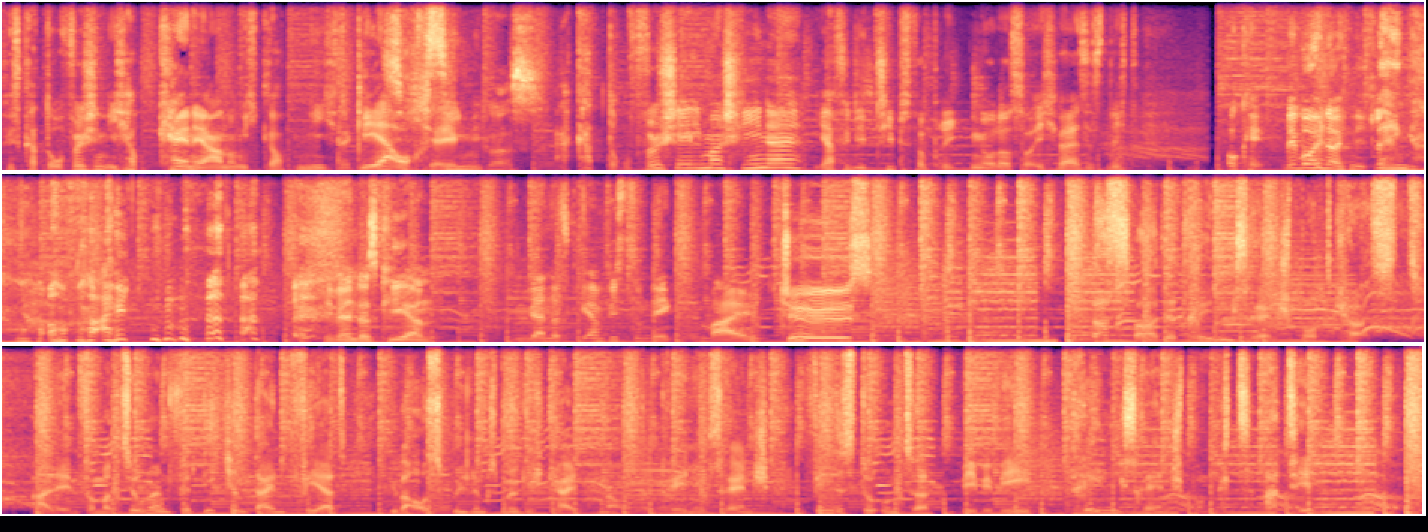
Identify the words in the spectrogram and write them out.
Fürs Kartoffelschälen? Ich habe keine Ahnung. Ich glaube nicht. Wäre auch Sicher Sinn. irgendwas. Eine Kartoffelschälmaschine? Ja, für die Chipsfabriken oder so. Ich weiß es nicht. Okay, wir wollen euch nicht länger aufhalten. Wir werden das klären. Wir werden das klären. Bis zum nächsten Mal. Tschüss! Das war der Trainingsrange Podcast. Alle Informationen für dich und dein Pferd über Ausbildungsmöglichkeiten auf der Trainingsrange findest du unter www.trainingsrange.at.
